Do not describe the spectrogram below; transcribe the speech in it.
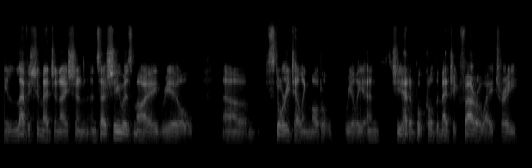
a lavish imagination, and so she was my real um, storytelling model, really. And she had a book called The Magic Faraway Tree,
